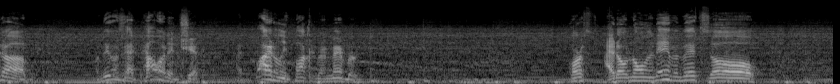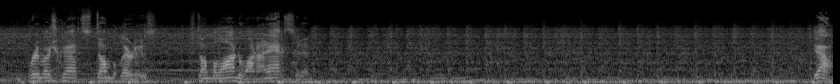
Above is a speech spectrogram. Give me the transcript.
That, I think it was that Paladin chip. I finally fucking remembered. Of course, I don't know the name of it, so pretty much got stumble, there it is, stumble onto on an accident. Yeah.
